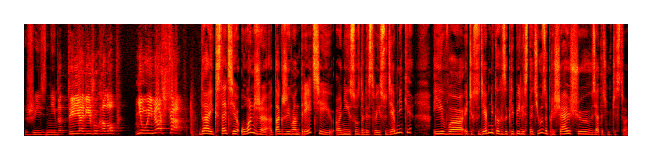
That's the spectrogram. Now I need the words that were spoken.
жизни. Да ты, я вижу, холоп, не уймешься? Да, и, кстати, он же, а также Иван III, они создали свои судебники, и в этих судебниках закрепили статью, запрещающую взяточничество.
